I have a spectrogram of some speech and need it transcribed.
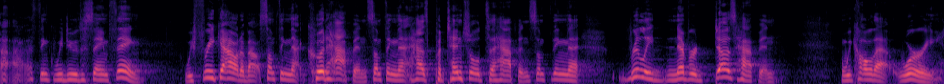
I think we do the same thing. We freak out about something that could happen, something that has potential to happen, something that really never does happen. And we call that worry.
